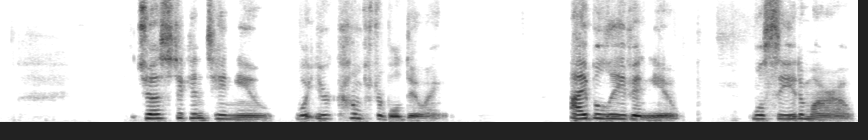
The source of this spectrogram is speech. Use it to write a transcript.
just to continue what you're comfortable doing? I believe in you. We'll see you tomorrow.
